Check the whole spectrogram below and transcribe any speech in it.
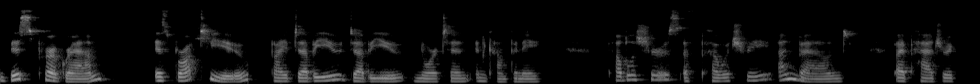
This program is brought to you by W. W. Norton and Company, publishers of Poetry Unbound by Padraig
